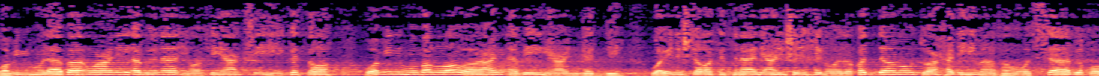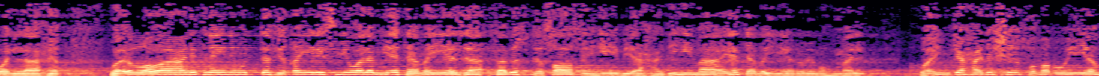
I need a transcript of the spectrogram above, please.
ومنه الآباء عن الأبناء وفي عكسه كثرة. ومنه من روى عن أبيه عن جده وإن اشترك اثنان عن شيخ وتقدم موت أحدهما فهو السابق واللاحق. وإن روى عن اثنين متفقي الاسم ولم يتميزا فباختصاصه بأحدهما يتبين المهمل. وإن جحد الشيخ مرويه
